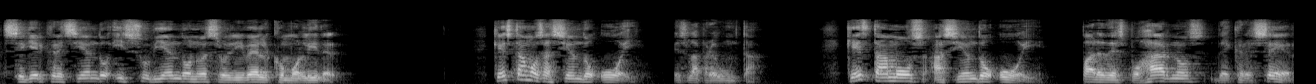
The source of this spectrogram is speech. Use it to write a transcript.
seguir creciendo y subiendo nuestro nivel como líder. ¿Qué estamos haciendo hoy? Es la pregunta. ¿Qué estamos haciendo hoy para despojarnos de crecer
